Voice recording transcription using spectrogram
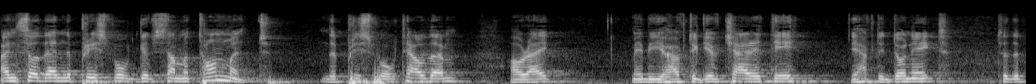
and so then the priest will give some atonement. The priest will tell them, all right, maybe you have to give charity, you have to donate to the,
